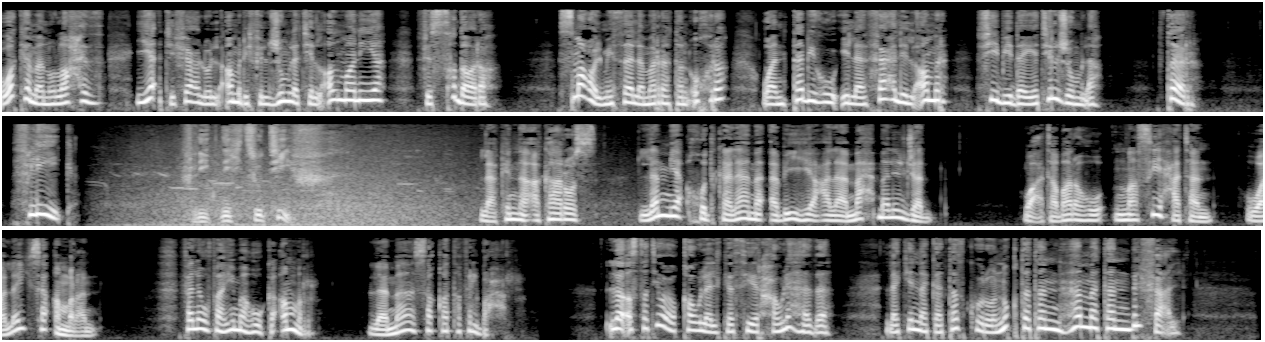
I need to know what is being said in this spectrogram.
وكما نلاحظ يأتي فعل الأمر في الجملة الألمانية في الصدارة. اسمعوا المثال مرة أخرى وانتبهوا إلى فعل الأمر في بداية الجملة. طر فليج Flieg nicht zu tief. لكن أكاروس لم يأخذ كلام أبيه على محمل الجد. واعتبره نصيحة وليس أمرا. فلو فهمه كأمر لما سقط في البحر. لا أستطيع قول الكثير حول هذا لكنك تذكر نقطة هامة بالفعل.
